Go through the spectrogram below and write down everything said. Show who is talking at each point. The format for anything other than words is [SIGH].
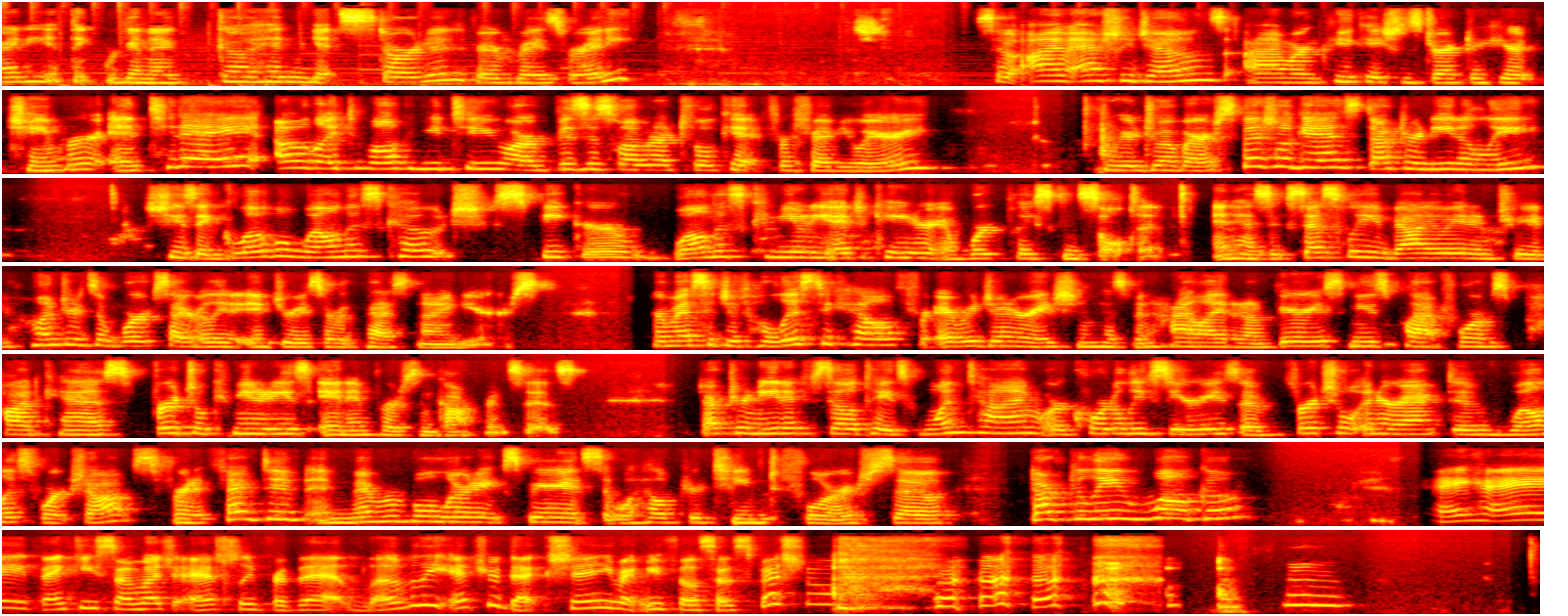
Speaker 1: Alrighty, I think we're gonna go ahead and get started if everybody's ready. So I'm Ashlee Jones. I'm our communications director here at the Chamber, and today I would like to welcome you to our business webinar toolkit for February. We're joined by our special guest, Dr. Anita Lee. She's a global wellness coach, speaker, wellness community educator, and workplace consultant, and has successfully evaluated and treated hundreds of worksite related injuries over the past nine years. Her message of holistic health for every generation has been highlighted on various news platforms, podcasts, virtual communities, and in person conferences. Dr. Anita facilitates one time or quarterly series of virtual interactive wellness workshops for an effective and memorable learning experience that will help your team to flourish. So, Dr. Lee, welcome.
Speaker 2: Hey, hey, thank you so much, Ashlee, for that lovely introduction. You make me feel so special. [LAUGHS] [LAUGHS]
